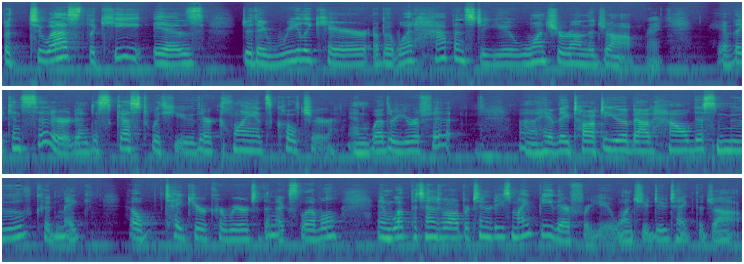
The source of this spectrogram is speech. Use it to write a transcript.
but to us, the key is do they really care about what happens to you once you're on the job? right. Have they considered and discussed with you their client's culture and whether you're a fit? Uh, have they talked to you about how this move could make help take your career to the next level and what potential opportunities might be there for you once you do take the job?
